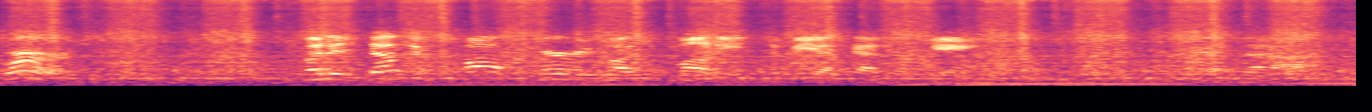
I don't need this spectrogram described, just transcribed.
first. But it doesn't cost very much money to be ahead of the game. And, uh,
